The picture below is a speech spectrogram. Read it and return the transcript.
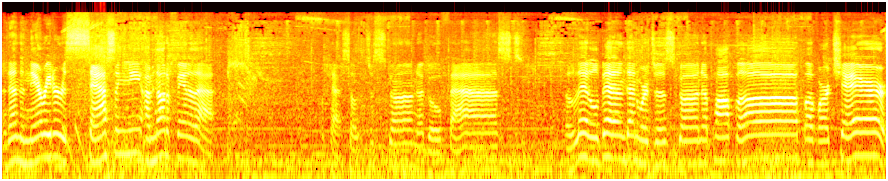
And then the narrator is sassing me? I'm not a fan of that. Okay, so just gonna go fast a little bit, and then we're just gonna pop up of our chair.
